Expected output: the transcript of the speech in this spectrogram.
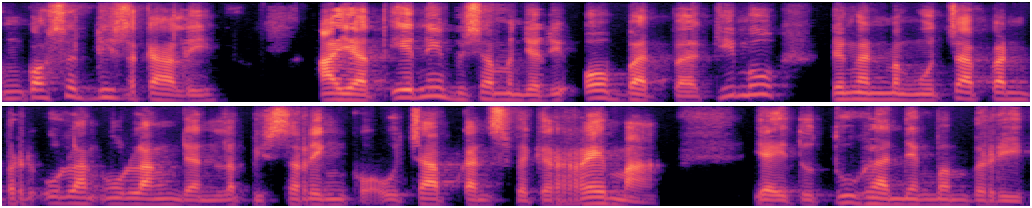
engkau sedih sekali. Ayat ini bisa menjadi obat bagimu dengan mengucapkan berulang-ulang dan lebih sering kau ucapkan sebagai rema yaitu Tuhan yang memberi,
